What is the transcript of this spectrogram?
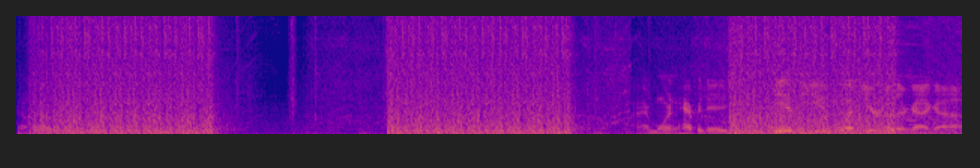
No, no. I'm more than happy to give you what your other guy got.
